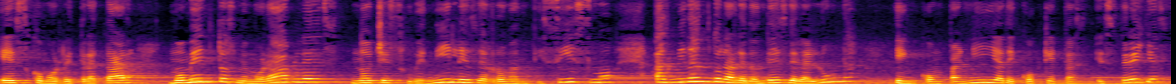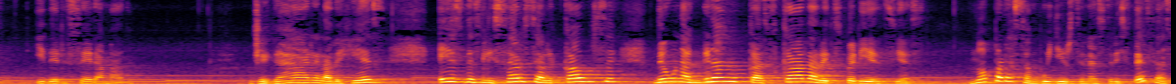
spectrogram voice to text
es como retratar momentos memorables, noches juveniles de romanticismo, admirando la redondez de la luna en compañía de coquetas estrellas y del ser amado. Llegar a la vejez es deslizarse al cauce de una gran cascada de experiencias, no para zambullirse en las tristezas,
